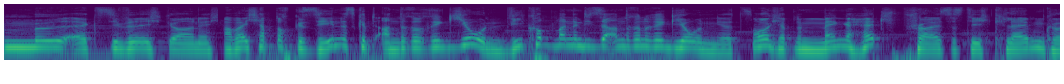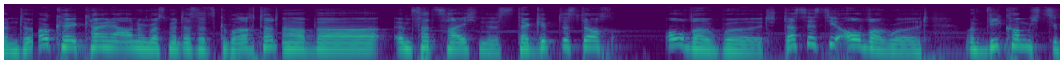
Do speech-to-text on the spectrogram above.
Müll-Ex, die will ich gar nicht. Aber ich habe doch gesehen, es gibt andere Regionen. Wie kommt man in diese anderen Regionen jetzt? Oh, ich habe eine Menge Hedge-Prices, die ich claimen könnte. Okay, keine Ahnung, was mir das jetzt gebracht hat. Aber im Verzeichnis, da gibt es doch Overworld. Das ist die Overworld. Und wie komme ich zu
